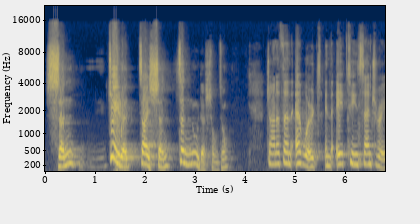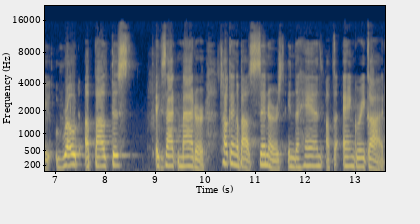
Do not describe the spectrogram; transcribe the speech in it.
神罪人在神震怒的手中。Jonathan Edwards in the 18th century wrote about this exact matter, talking about sinners in the hand of the angry God.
